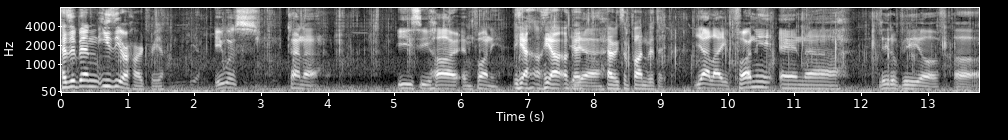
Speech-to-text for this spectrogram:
Has it been easy or hard for you? It was kind of easy, hard, and funny. Yeah, yeah, okay. Yeah. Having some fun with it. Yeah, like funny and uh, little bit of uh,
